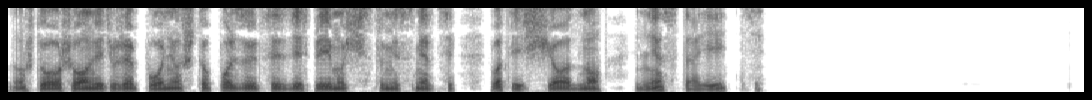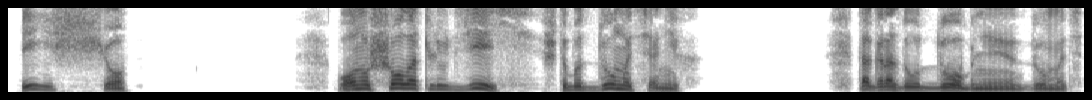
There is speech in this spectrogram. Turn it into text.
Ну что ж, он ведь уже понял, что пользуется здесь преимуществами смерти. Вот еще одно — не стареть. И еще... Он ушел от людей, чтобы думать о них. Так гораздо удобнее думать,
